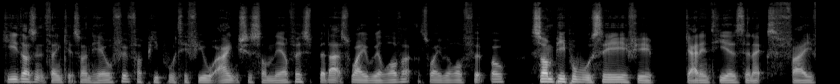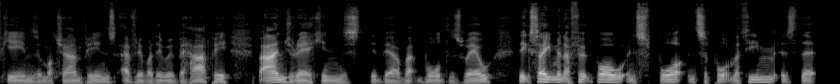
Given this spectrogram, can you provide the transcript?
He doesn't think it's unhealthy for people to feel anxious or nervous, but that's why we love it. That's why we love football. Some people will say if you guarantee us the next five games and we're champions, everybody would be happy. But Ange reckons they'd be a bit bored as well. The excitement of football and sport and supporting a team is that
